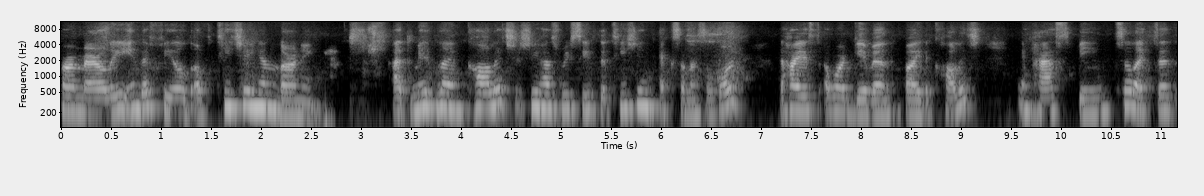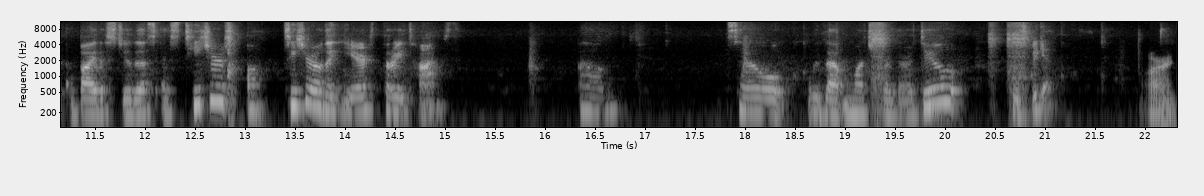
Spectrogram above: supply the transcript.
primarily in the field of teaching and learning. At Midland College, she has received the Teaching Excellence Award, the highest award given by the college, and has been selected by the students as teachers of teacher of the year three times. Um, so without much further ado, please begin. All right.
